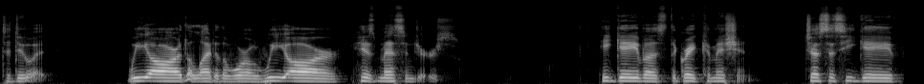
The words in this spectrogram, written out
to do it. We are the light of the world, we are His messengers. He gave us the Great Commission just as he gave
